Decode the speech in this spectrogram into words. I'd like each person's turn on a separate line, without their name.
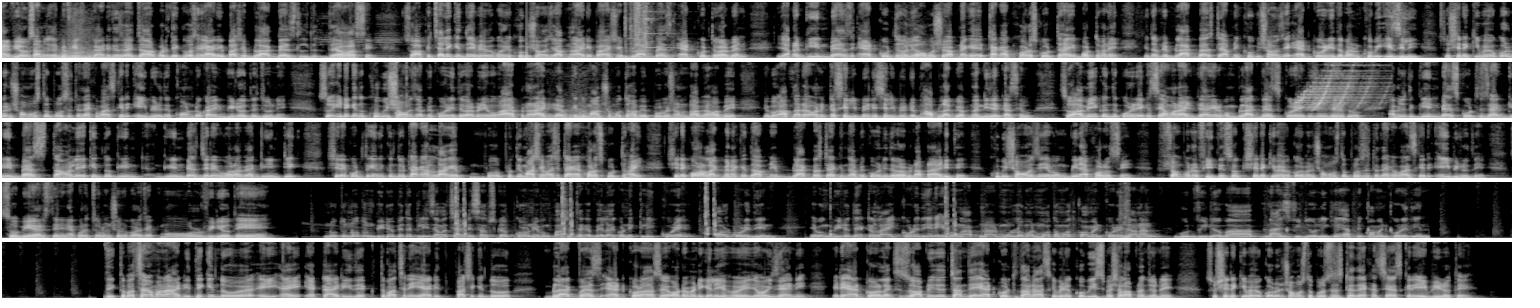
হ্যাঁ ভিউর্স আমি যদি ফেসবুক আইডিতে যাই, যাওয়ার পর দেখতে পাচ্ছেন আইডির পাশে ব্ল্যাক ব্যাজ দেওয়া আছে। সো আপনি চাইলে কিন্তু এভাবে করে খুব সহজে আপনার আইডি পাশে ব্ল্যাক ব্যাজ অ্যাড করতে পারবেন। আপনার গ্রিন ব্যাজ অ্যাড করতে হলে অবশ্যই আপনাকে টাকা খরচ করতে হয় বর্তমানে। কিন্তু আপনি ব্ল্যাক ব্যাজটা আপনি খুবই সহজে অ্যাড করে নিতে পারবেন খুবই ইজিলি সো সেটা কীভাবে করবেন? সমস্ত প্রসেসটা দেখাবো আজকের এই ভিডিওতে খণ্ডকালীন ভিডিওতে জন্য। সো এটা কিন্তু খুবই সহজে আপনি করে নিতে পারবেন এবং আপনার আইডিটা কিন্তু মানসম্মত হবে প্রফেশনালভাবে হবে এবং আপনারা অনেকটা সেলিব্রিটি সেলিব্রিটি ভাব লাগবে আপনার নিজের কাছেও। সো আমি কিন্তু করে রেখেছি, আমার আইডিটা এরকম ব্ল্যাক ব্যাজ করে রেখেছি। যেহেতু আমি যদি গ্রিন ব্যাজ করতে চান গ্রিন ব্যাচ তাহলে কিন্তু গ্রিন গ্রিন ব্যাচ যেটাকে বলা বা গ্রিন টিক সেটা করতে গেলে কিন্তু টাকা লাগে প্রতি মাসে মাসে টাকা খরচ করতে হয়, সেটা করা লাগবে না, কিন্তু আপনি ব্ল্যাক ব্যাজটা কিন্তু আপনি করে নিতে পারবেন আপনার আইডিতে খুবই সহজে এবং বিনা খরচে, সম্পূর্ণ ফ্রিতে সো সেটা কীভাবে করবেন, সমস্ত প্রসেসটা দেখাবো আজকের এই ভিডিওতে। সো বিয়ার দেরি না করে চলুন শুরু করা যাক মূল ভিডিওতে। নতুন নতুন ভিডিও পেতে প্লিজ আমার চ্যানেলটি সাবস্ক্রাইব করুন এবং পাশে থাকা বেল আইকনে ক্লিক করে অল করে দিন। এবং ভিডিওতে একটা লাইক করে দিন এবং আপনার মূল্যবান মতামত কমেন্ট করে জানান। গুড ভিডিও বা নাইস ভিডিও লিখে আপনি কমেন্ট করে দিন। দেখতে পাচ্ছেন আমার আইডিতে কিন্তু এই একটা আইডি দেখতে পাচ্ছেন, এই আইডির পাশে কিন্তু ব্ল্যাক ব্যাজ অ্যাড করা আছে অটোমেটিক্যালি হয়ে হয়ে যায়নি, এটা অ্যাড করা লাগছে। সো আপনি যদি চান যে অ্যাড করতে, তাহলে আজকে ভিডিও খুবই স্পেশাল আপনার জন্য। সো সেটা কীভাবে করবেন, সমস্ত প্রসেসটা দেখাচ্ছি আজকের এই ভিডিওতে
